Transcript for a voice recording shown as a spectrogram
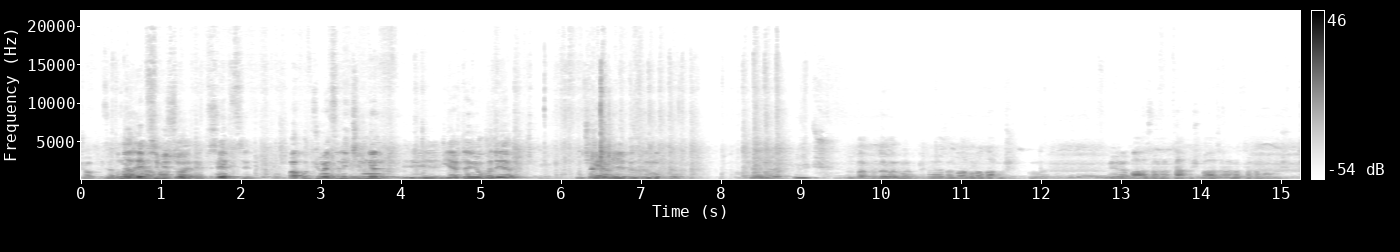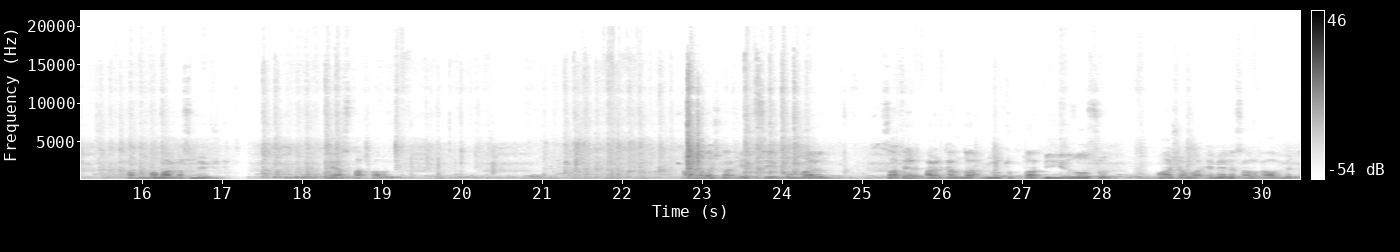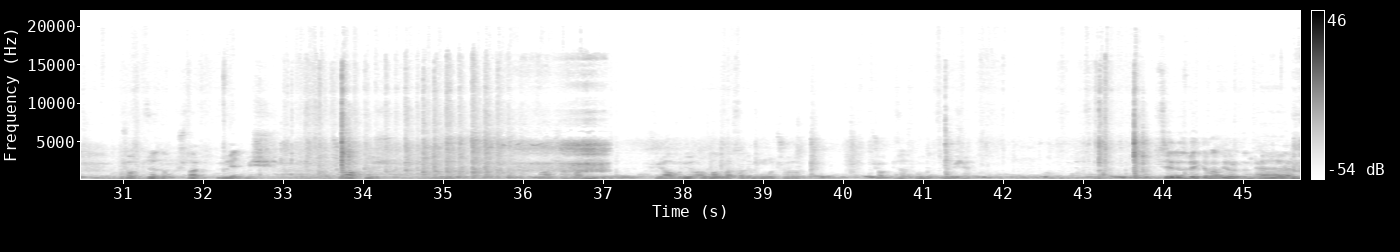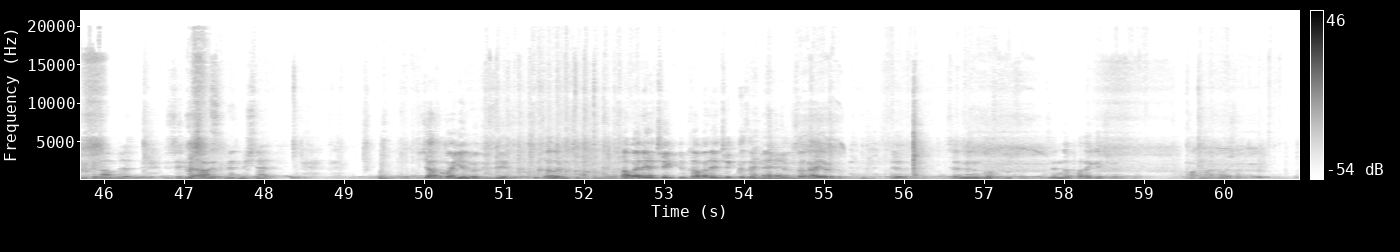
Çok güzel. Bunlar hepsi bir soy. hepsi. Hepsi. Bak bu kümesin içinden e, yerden yukarıya uçacağım diye kızgınlıktan. Şöyle üç. Bak burada var mı? Ee, bunlar buna takmış. Bunlar. Böyle bazılarına takmış bazılarına takamamış. Bak bunda markası mevcut. Beyaz takkalı. Arkadaşlar hepsi bunların Zafer Arkan'da YouTube'da bilginiz olsun. Maşallah emeğine sağlık abimin. Çok güzel de kuşlar üretmiş. Çoğaltmış. Maşallah. Şu yavruyu almazlarsa da ben uçururum. Çok güzel fındık gibi bir şey. Hüseyin Özbek de bakıyordun. He, Hüseyin abi Hüseyin abi de hiç aklıma gelmedi Hüseyin. Sana bir şey- kameraya çektim. Kameraya çekmesem dedim sana ayırdım. Sen, sen benim dostumsun. Senden para geçmedi. bakın arkadaşlar.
